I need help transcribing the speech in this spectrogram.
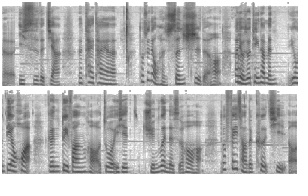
呃医师的家，那太太啊都是那种很绅士的哈。那有时候听他们用电话跟对方哈做一些询问的时候哈，都非常的客气啊，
